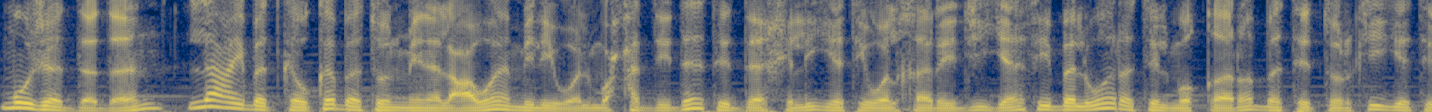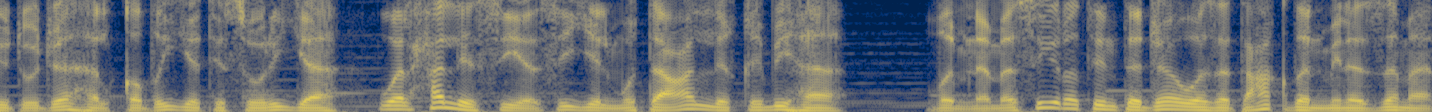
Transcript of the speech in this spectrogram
مجددا لعبت كوكبة من العوامل والمحددات الداخلية والخارجية في بلورة المقاربة التركية تجاه القضية السورية والحل السياسي المتعلق بها ضمن مسيرة تجاوزت عقدا من الزمن.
